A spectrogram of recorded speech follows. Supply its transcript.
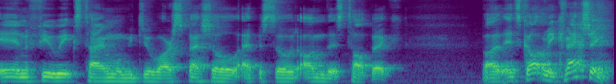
in a few weeks' time when we do our special episode on this topic. But it's got me kvetching.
